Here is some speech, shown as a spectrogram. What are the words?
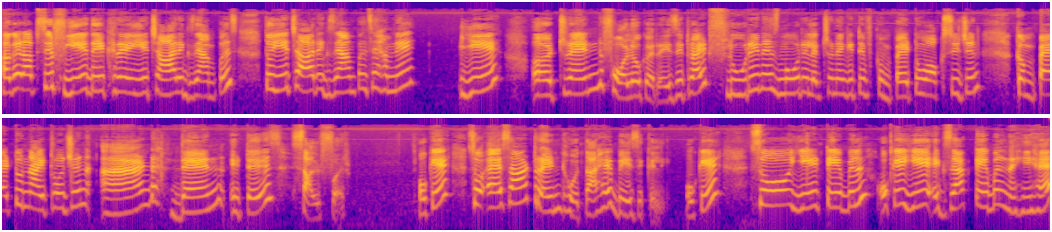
अगर आप सिर्फ़ ये देख रहे हैं, ये चार एग्जाम्पल्स तो ये चार एग्ज़ाम्पल से हमने ये ट्रेंड फॉलो कर रहे हैं। Is it right fluorine is more electronegative compare to oxygen compare to nitrogen and then it is sulphur okay so ऐसा ट्रेंड होता है बेसिकली ओके सो ये टेबल ओके okay, ये एग्जैक्ट टेबल नहीं है.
